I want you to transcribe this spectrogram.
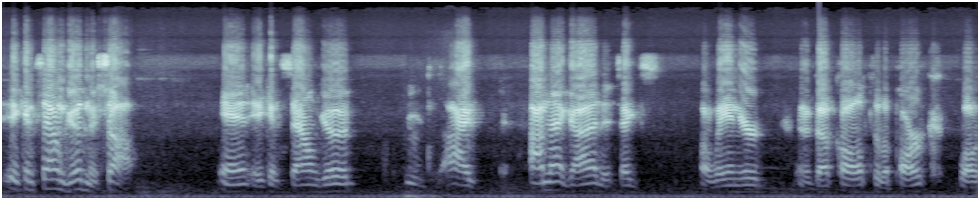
it can sound good in the shop, and it can sound good. I I'm that guy that takes a lanyard and a duck call to the park while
